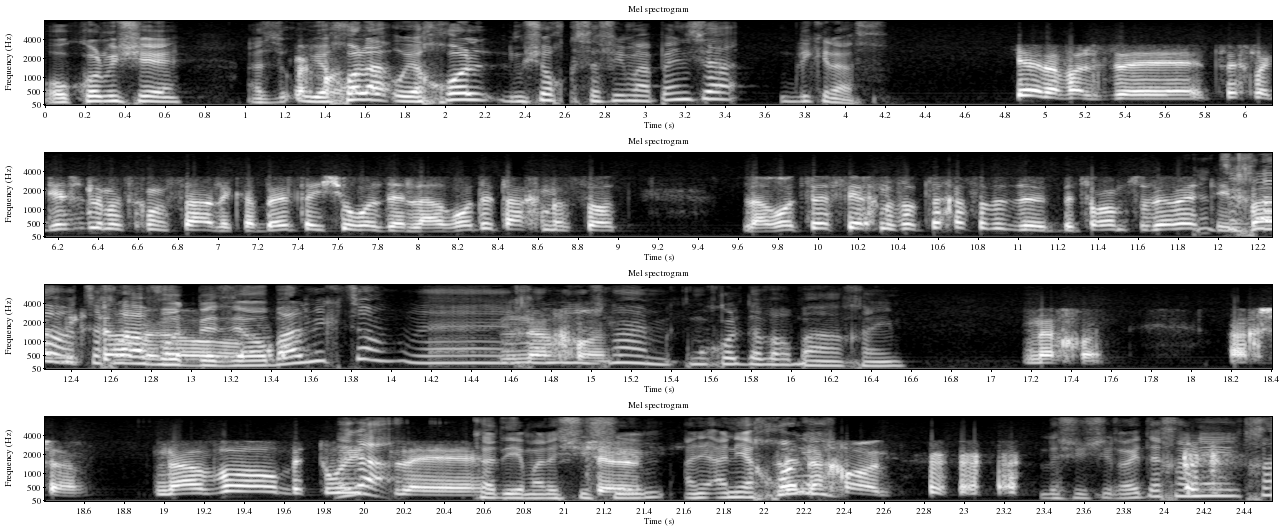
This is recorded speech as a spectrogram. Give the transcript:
או כל מי ש... אז הוא נכון. יכול, הוא יכול למשוך כספים מהפנסיה בלי קנס. כן, אבל זה... צריך לגשת למס הכנסה, לקבל את האישור הזה, להראות את ההכנסות, להראות צפי הכנסות, צריך לעשות את זה בצורה מסודרת. עם בעל לה, מקצוע צריך לעבוד ולא- בזה, או בעל מקצוע. אחד נכון. מהשניים, כמו כל דבר בחיים. נכון. עכשיו, נעבור רגע, בטוויסט ל... קדימה, ל-60. כן. אני, אני יכול... זה נכון. ל-60, ראית איך אני איתך?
